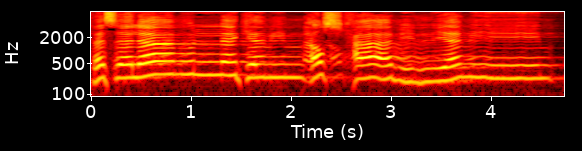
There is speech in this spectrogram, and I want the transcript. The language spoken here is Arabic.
فسلام لك من أصحاب اليمين.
